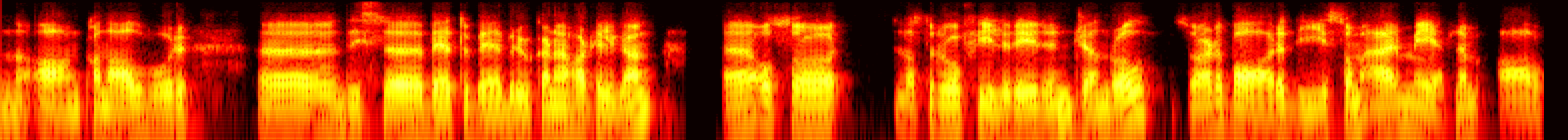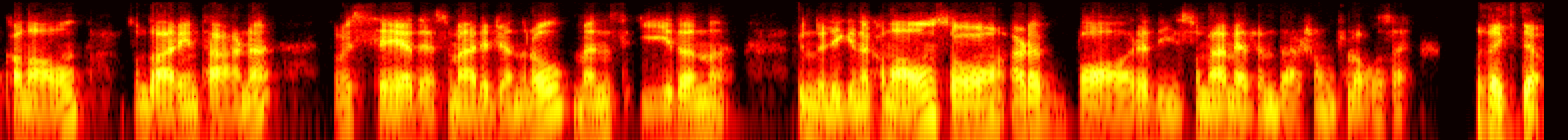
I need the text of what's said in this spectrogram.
en annen kanal hvor uh, disse B2B-brukerne har tilgang. Uh, og så laster du opp filer i general, så er det bare de som er medlem av kanalen, som da er interne, som vil se det som er i general. Mens i den underliggende kanalen så er det bare de som er medlem der, som får lov å se. Riktig, ja.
